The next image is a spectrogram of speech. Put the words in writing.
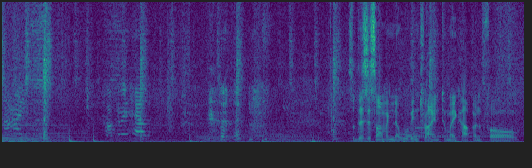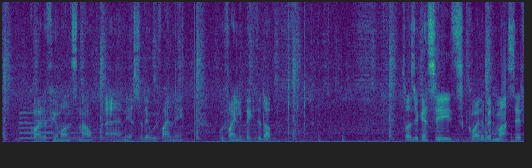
Hi. How can I help? So this is something that we've been trying to make happen for quite a few months now and yesterday we finally we finally picked it up. So as you can see it's quite a bit massive.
